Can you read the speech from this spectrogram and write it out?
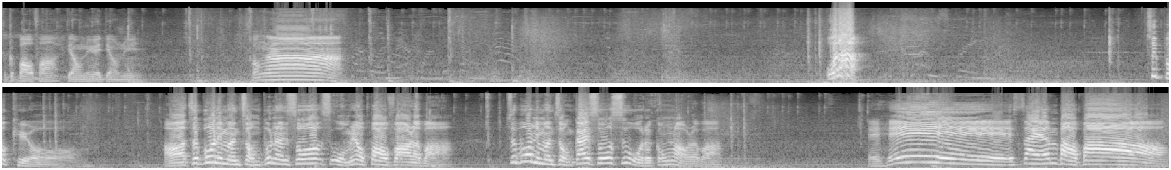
这个爆发，屌虐屌虐，冲啊！我的，triple kill！好，这波你们总不能说是我没有爆发了吧？这波你们总该说是我的功劳了吧？嘿嘿，塞恩宝宝，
